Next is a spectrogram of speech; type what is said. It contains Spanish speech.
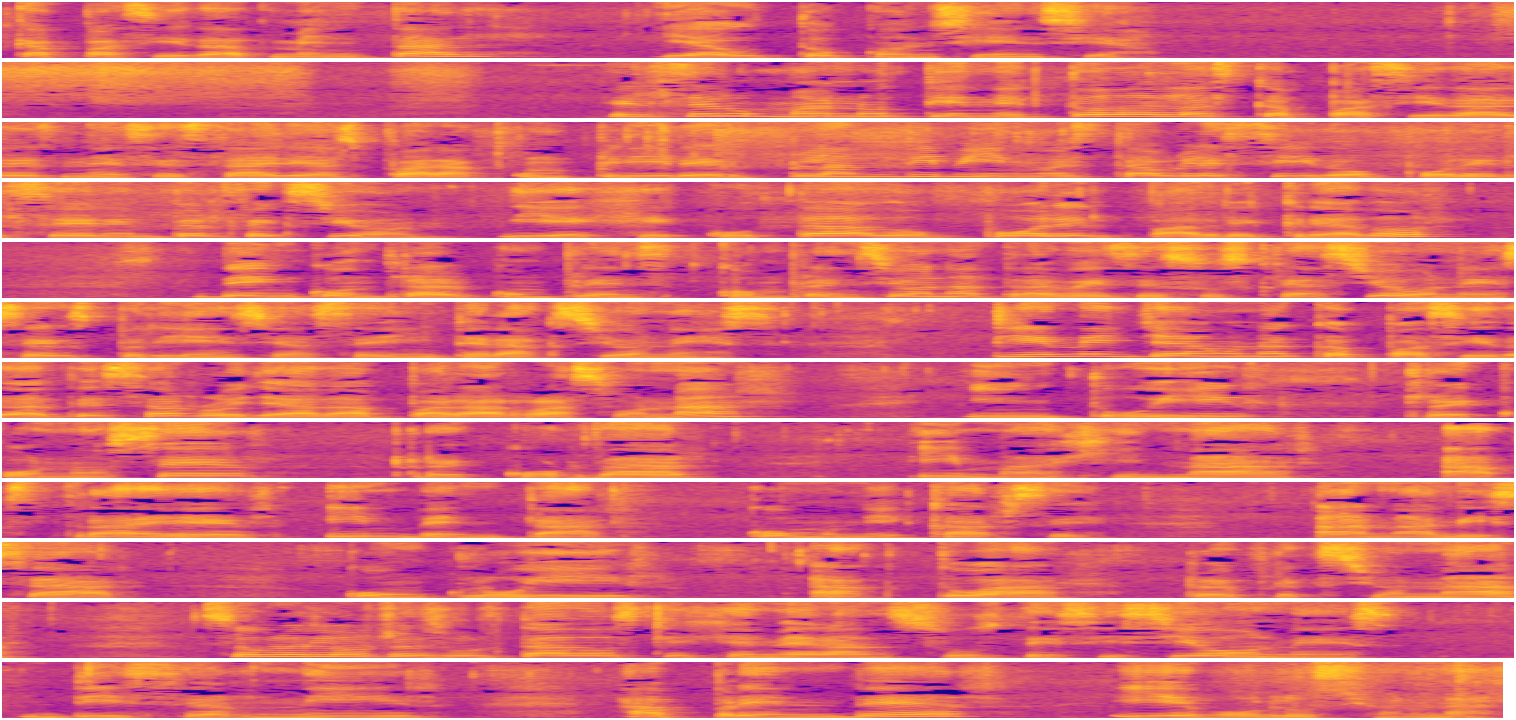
capacidad mental y autoconciencia. El ser humano tiene todas las capacidades necesarias para cumplir el plan divino establecido por el ser en perfección y ejecutado por el Padre Creador de encontrar comprensión a través de sus creaciones, experiencias e interacciones. Tiene ya una capacidad desarrollada para razonar, intuir, reconocer, recordar, imaginar, abstraer, inventar, comunicarse, analizar, concluir, actuar, reflexionar sobre los resultados que generan sus decisiones, discernir, aprender y evolucionar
